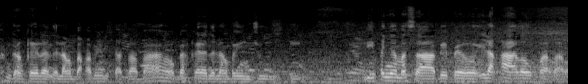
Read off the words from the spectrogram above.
hanggang kailan na lang ba kami magtatrabaho, hanggang kailan na lang ba yung duty. Hindi pa niya masabi pero ilang araw pa raw.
